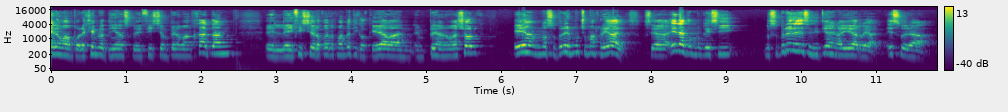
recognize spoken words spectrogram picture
Iron Man, por ejemplo, tenía su edificio en pleno Manhattan. El edificio de los Cuatro Fantásticos quedaba en, en plena Nueva York. Eran unos superhéroes mucho más reales. O sea, era como que si los superhéroes existían en la vida real. Eso era,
